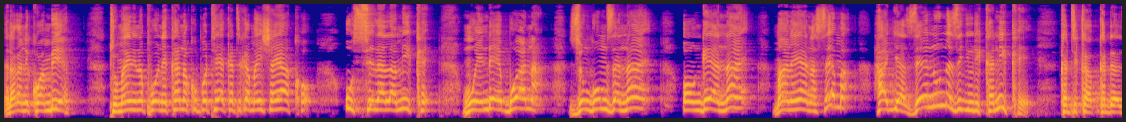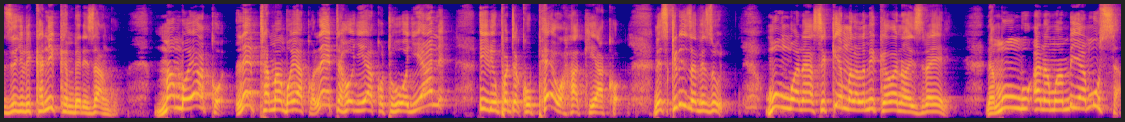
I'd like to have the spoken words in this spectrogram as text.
Nataka nikuambie tumaini inapoonekana kupotea katika maisha yako usilalamike. Mwendee bwana zungumza naye ongea naye. Maana yeye anasema haja zenu na zijulikanike katika, katika zijulikanike mbele zangu. Mambo yako leta mambo yako leta hoja yako tuhojiane ili upate kupewa haki yako. Nisikilize vizuri. Mungu anayasikia malalamiko ya wana wa israeli na mungu anamwambia musa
